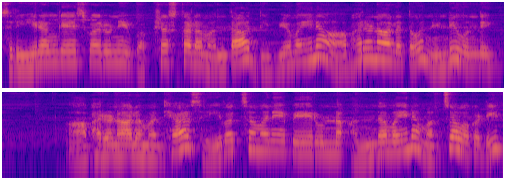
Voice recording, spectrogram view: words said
శ్రీరంగేశ్వరుని వక్షస్థలమంతా దివ్యమైన ఆభరణాలతో నిండి ఉంది. ఆభరణాల మధ్య శ్రీవత్సమనే పేరున్న అందమైన మచ్చ ఒకటి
